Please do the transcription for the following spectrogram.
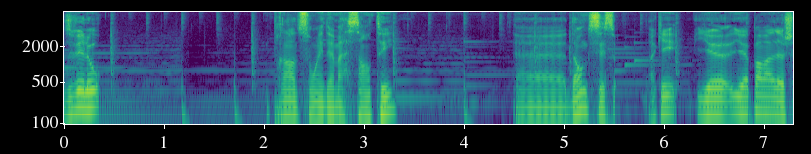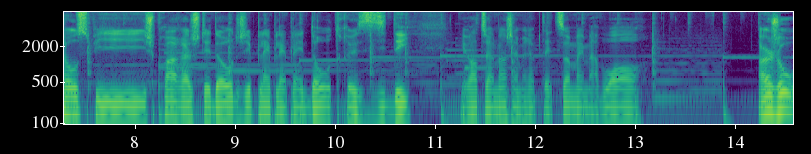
Du vélo. Prendre soin de ma santé. Euh, donc, c'est ça. OK? Il y, a, il y, a, pas mal de choses, puis je pourrais en rajouter d'autres. J'ai plein, plein, plein d'autres idées. Éventuellement, j'aimerais peut-être ça même avoir un jour.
